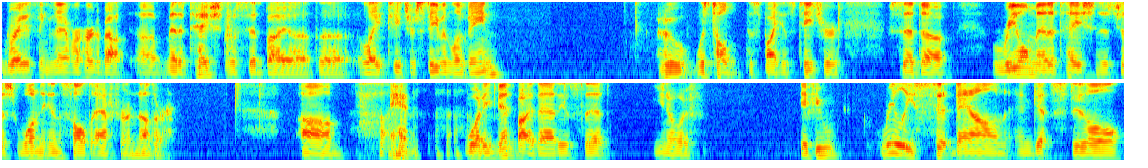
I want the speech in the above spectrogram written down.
greatest things I ever heard about uh, meditation was said by uh, the late teacher Stephen Levine, who was told this by his teacher, who said, uh, "Real meditation is just one insult after another." Um, and what he meant by that is that you know if if you really sit down and get still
